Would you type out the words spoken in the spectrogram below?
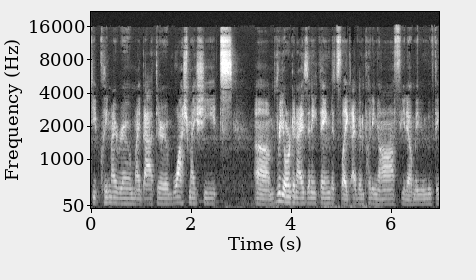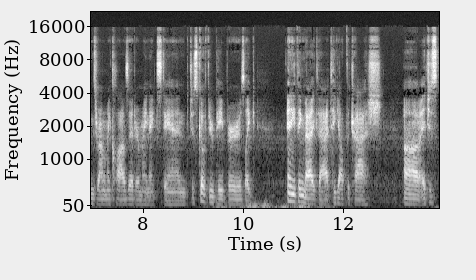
deep clean my room, my bathroom, wash my sheets, um, reorganize anything that's like I've been putting off, you know, maybe move things around in my closet or my nightstand, just go through papers, like anything like that, take out the trash. Uh, it just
